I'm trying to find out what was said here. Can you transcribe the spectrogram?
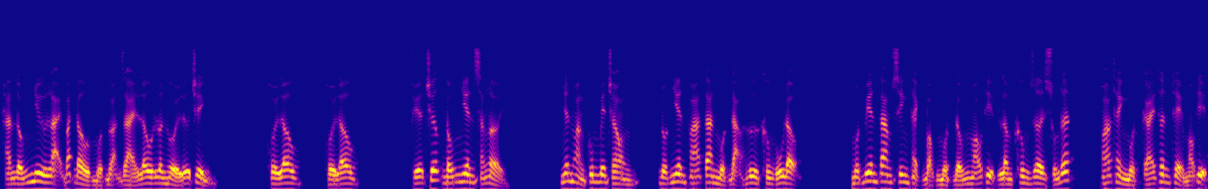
hắn giống như lại bắt đầu một đoạn dài lâu luân hồi lữ trình. Hồi lâu hồi lâu phía trước bỗng nhiên sáng ngời. Nhân hoàng cung bên trong, đột nhiên phá tan một đạo hư không vũ động. Một viên tam sinh thạch bọc một đống máu thịt lâm không rơi xuống đất, hóa thành một cái thân thể máu thịt,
